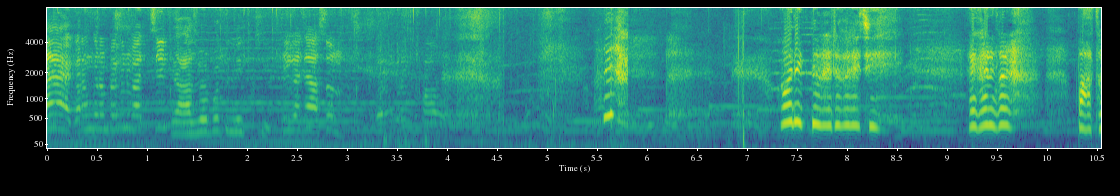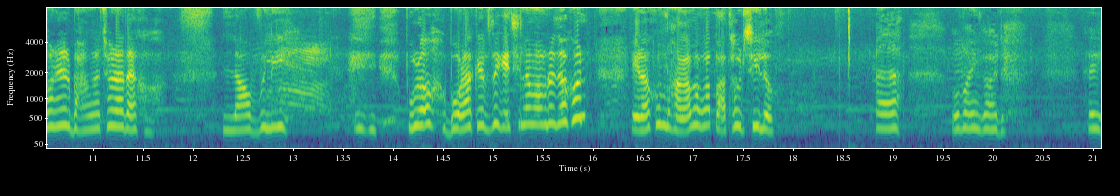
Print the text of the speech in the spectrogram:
হ্যাঁ গরম গরম বেগুন ভাজছি আসবে পথে নিচ্ছি। ঠিক আছে আসুন। অনেক দূর হেঁটে পেরেছি এখানকার পাথরের ভাঙাচোরা দেখো। লাভলি। পুরো বোরা কেবসে গেছিলাম আমরা যখন, এরকম ভাঙা ভাঙা পাথর ছিল। ও মাই গড এই,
